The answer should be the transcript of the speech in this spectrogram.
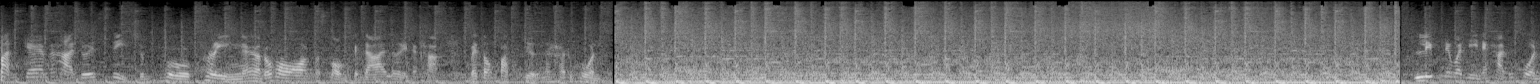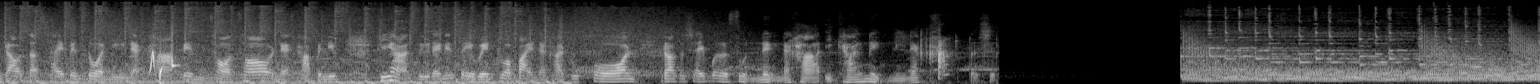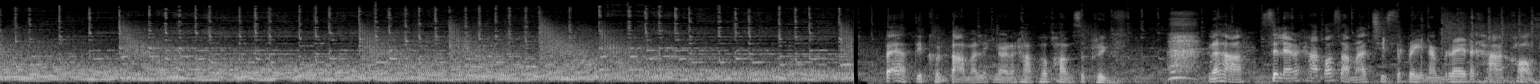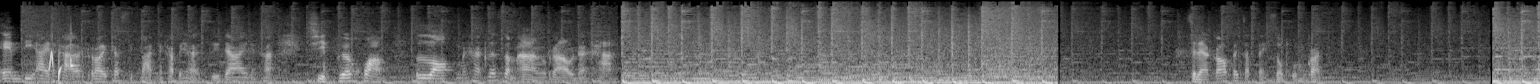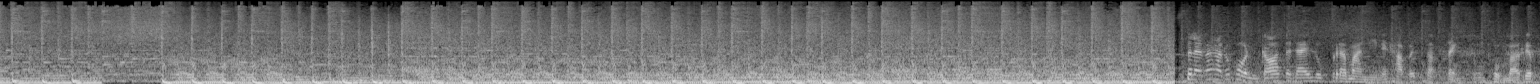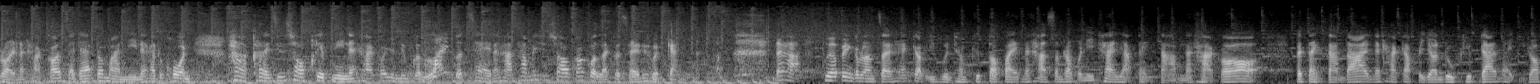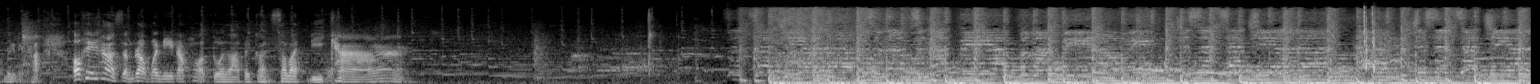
ปัดแก้มนะคะด้วยสีชมพูพริงนะคะทุกคนผสมกันได้เลยนะคะ ไม่ต้องปัดเยอะนะคะทุกคน ลิปในวันนี้นะคะ ทุกคนเราจะใช้เป็นตัวนี้นะคะเป็นทอทัลนะคะเป็นลิปที่หาซื้อได้ในเซเว่นทั่วไปนะคะ ทุกคนเราจะใช้เบอร์ศูนย์หนึ่งนะคะ อีกครั้งหนึ่งนี้นะคะเดี๋ยวฉันไปแอบติดขนตามาเล็กน้อยนะคะ เพื่อความสะพรึงนะคะ ร็จแล้วนะคะก็สามารถฉีดสเปรย์น้ำแร่นะคะของ MDI นะคะ190 บาทนะคะไปหาซื้อได้นะคะ ฉีดเพื่อความล็อกนะคะเครื่องสำอางเรานะคะเสร็จแล้วก็ไปจับแต่งทรงผมก่อน คะทุกคนก็จะได้ลุคประมาณนี้นะคะไปจัดแต่งทรงผมมาเรียบร้อยนะคะ ก็จะได้ประมาณนี้นะคะ ทุกคนหากใครชื่นชอบคลิปนี้นะคะ ก็อย่าลืมกดไลค์กดแชร์นะคะ ถ้าไม่ชื่นชอบก็กดไลค์กดแชร์ด้วยเหมือนกันนะคะ เพื่อเป็นกำลังใจให้กับอีบุญทำคลิปต่อไปนะคะสำหรับวันนี้ใครอยากแต่งตามนะคะ ก็ไปแต่งตามได้นะคะ กลับไปย้อนดูคลิปได้ใหม่อีกรอบหนึ่งนะคะ โอเคค่ะสำหรับวันนี้เราขอตัวลาไปก่อนสวัสดีค่ะ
